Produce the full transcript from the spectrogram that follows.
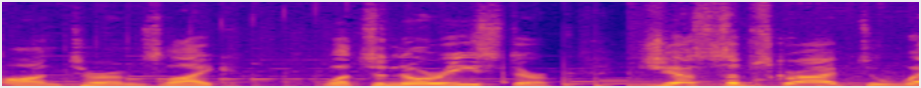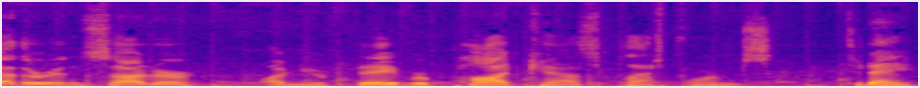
on terms like what's a nor'easter. Just subscribe to Weather Insider on your favorite podcast platforms today.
